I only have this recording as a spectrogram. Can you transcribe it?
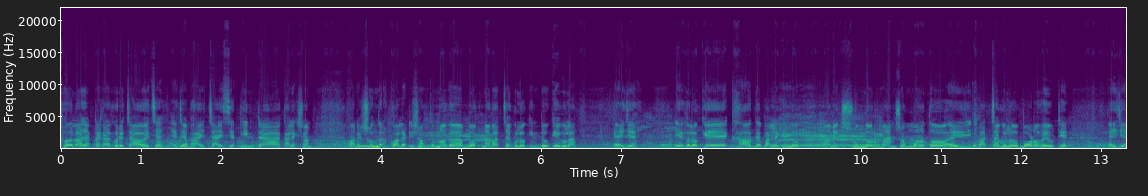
ষোলো হাজার টাকা করে চাওয়া হয়েছে। এই যে ভাই চাইছে তিনটা কালেকশন অনেক সুন্দর কোয়ালিটি সম্পূর্ণ বকনা বাচ্চাগুলো কিন্তু এগুলা। এই যে এগুলোকে খাওয়াতে পারলে কিন্তু অনেক সুন্দর মানসম্মত এই বাচ্চাগুলো বড় হয়ে ওঠে। এই যে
